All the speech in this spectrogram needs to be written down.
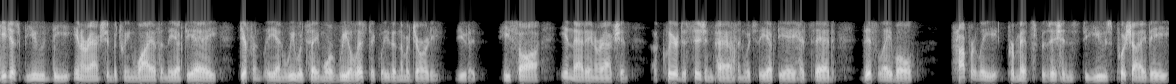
he just viewed the interaction between Wyeth and the FDA differently, and we would say more realistically than the majority viewed it. He saw in that interaction a clear decision path in which the FDA had said this label properly permits physicians to use push IV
